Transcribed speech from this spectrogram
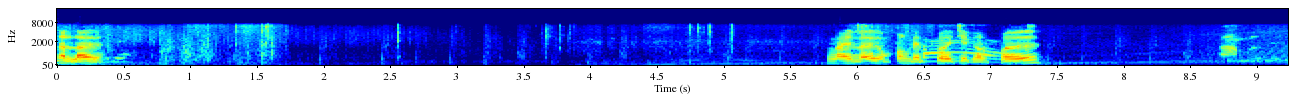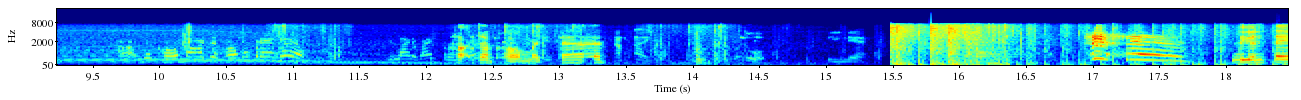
នៅលើ នៅលើកំពុងតែធ្វើជាក្រពើតាមមើលទេអត់យកខំមកយកខំមកប្រាំដែរគេឡើងបាញ់ហក់ចុះក្រោមមិនកើតចាំតែចូលពីរនាក់លឿនទេ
